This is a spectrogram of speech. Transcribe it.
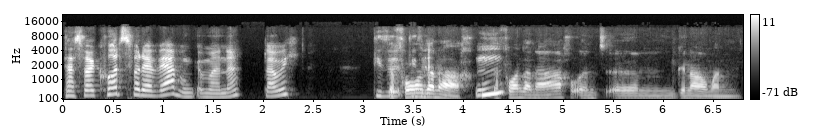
Das war kurz vor der Werbung immer, ne? Glaube ich. Diese, Davor diese... und danach. Mhm. Davor und danach. Und ähm, genau, man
